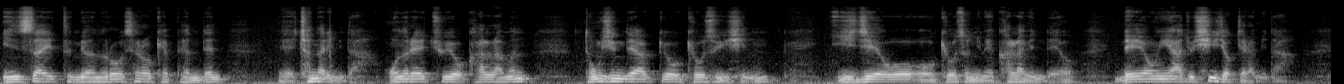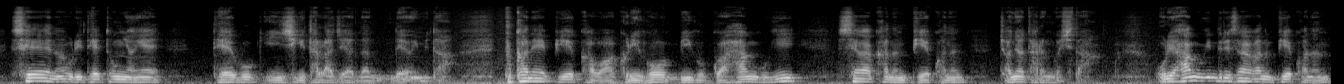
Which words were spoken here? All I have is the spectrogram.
인사이트 면으로 새로 개편된 에, 첫날입니다. 오늘의 주요 칼럼은 동신대학교 교수이신 이재호 교수님의 칼럼인데요. 내용이 아주 시적절합니다. 새해에는 우리 대통령의 대북 인식이 달라져야 한다는 내용입니다. 북한의 비핵화와 그리고 미국과 한국이 생각하는 비핵화는 전혀 다른 것이다. 우리 한국인들이 생각하는 비핵화는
